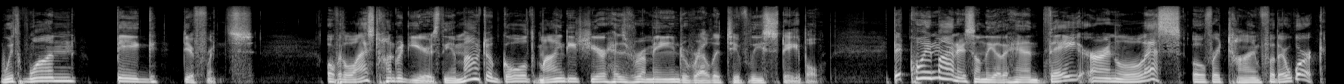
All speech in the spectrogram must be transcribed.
with one big difference. Over the last hundred years, the amount of gold mined each year has remained relatively stable. Bitcoin miners, on the other hand, they earn less over time for their work.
